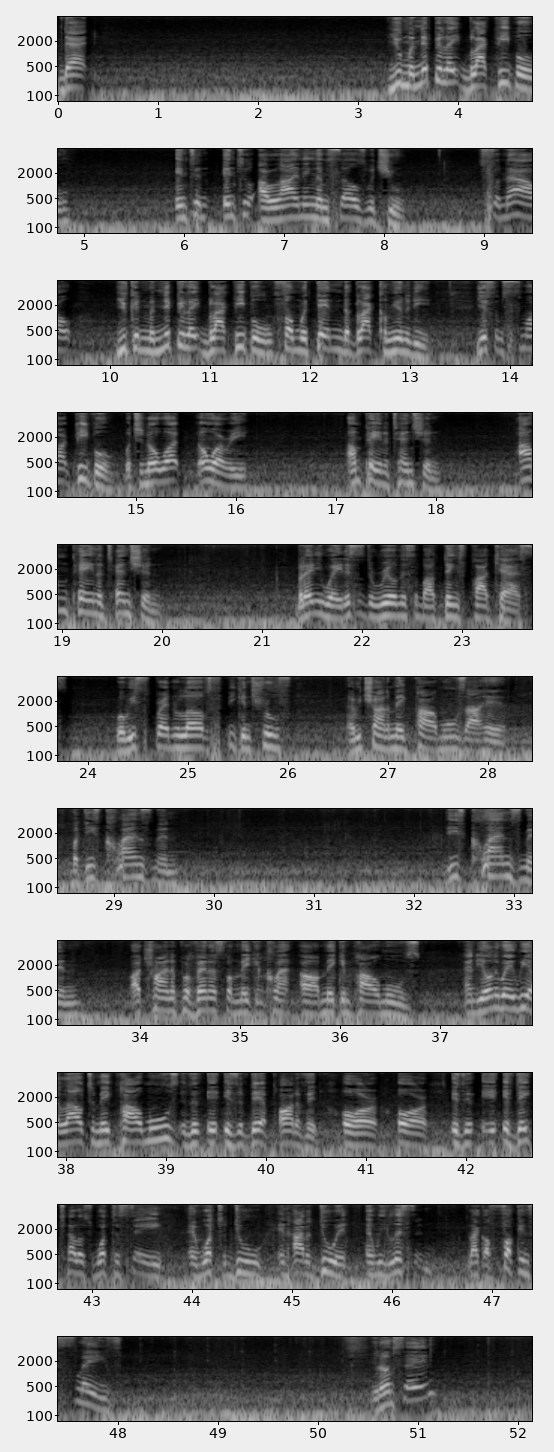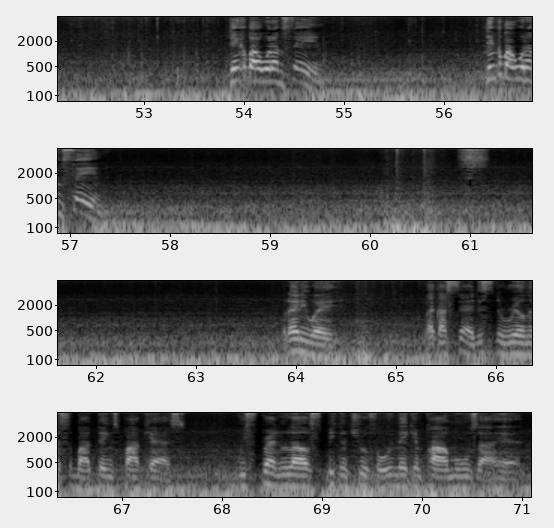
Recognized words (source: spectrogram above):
that you manipulate black people into into aligning themselves with you. So now you can manipulate black people from within the black community. You're some smart people, but you know what? Don't worry. I'm paying attention. I'm paying attention. But anyway, this is the Realness About Things podcast, where we spreading love, speaking truth, and we trying to make power moves out here. But these Klansmen, these Klansmen are trying to prevent us from making clan, uh, making power moves. And the only way we allowed to make power moves is if, is if they're part of it, or or is if, if they tell us what to say and what to do and how to do it, and we listen like a fucking slave. You know what I'm saying? Think about what I'm saying. Think about what I'm saying. But anyway, like I said, this is the Realness About Things podcast. We spreading love, speaking truthful. We making power moves out here.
